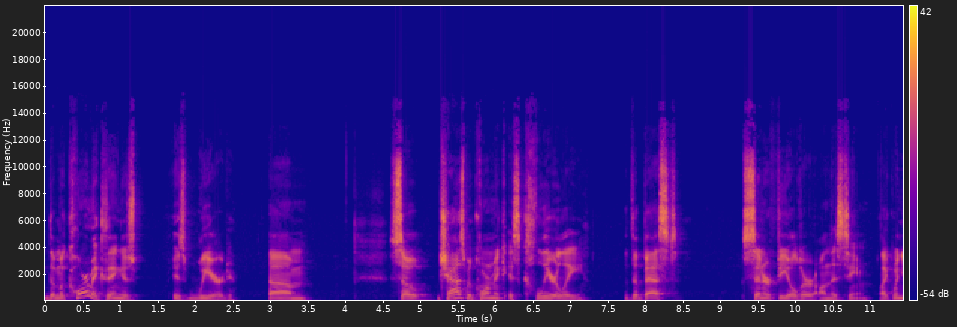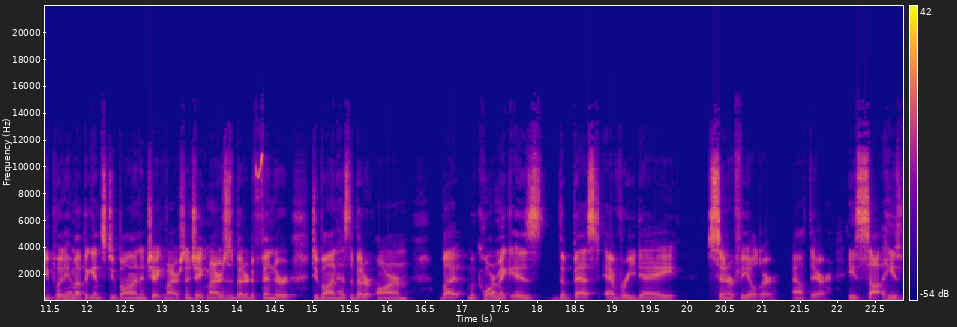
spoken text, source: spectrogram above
the McCormick thing is is weird. Um, so Chas McCormick is clearly the best center fielder on this team. Like when you put him up against Dubon and Jake Meyers. Now Jake Meyers is a better defender. Dubon has the better arm, but McCormick is the best everyday center fielder out there. He's so, he's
